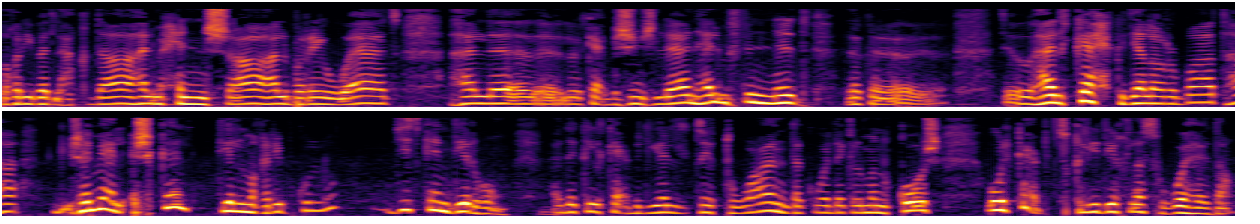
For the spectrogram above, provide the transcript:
الغريبة العقدة ها المحنشة ها البريوات ها كعب الجنجلان ها المفند ها الكحك ديال الرباط ها جميع الأشكال ديال المغرب كله. بديت كنديرهم. هذاك الكعب ديال التطوان داك هذاك المنقوش والكعب التقليدي خلاص هو هذا.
